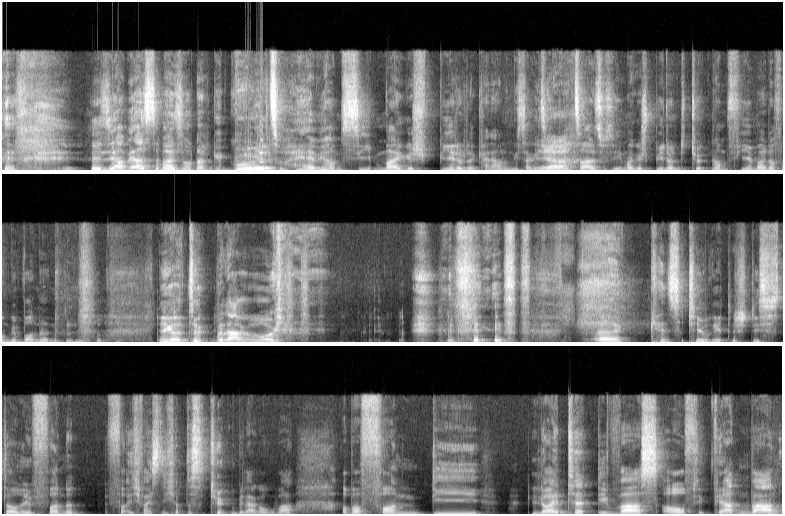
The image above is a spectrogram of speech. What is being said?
Sie haben erst einmal so dann gegoogelt, so, hä, wir haben siebenmal gespielt, oder keine Ahnung, ich sage jetzt Ja. eine Zahl, so siebenmal gespielt und die Türken haben viermal davon gewonnen. Digga, Türkenbelagerung. äh, kennst du theoretisch die Story von der, von, ich weiß nicht, ob das eine Türkenbelagerung war, aber von die Leute, die was auf die Pferden waren?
